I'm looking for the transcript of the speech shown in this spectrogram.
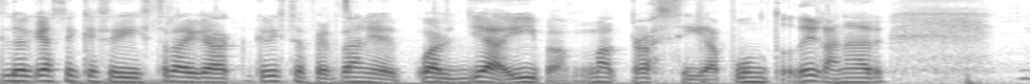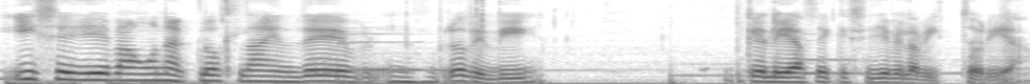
lo que hace que se distraiga Christopher Daniel, el cual ya iba casi a punto de ganar, y se lleva una close line de Brody Lee que le hace que se lleve la victoria.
